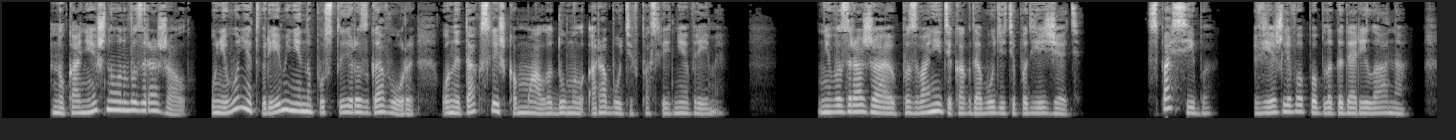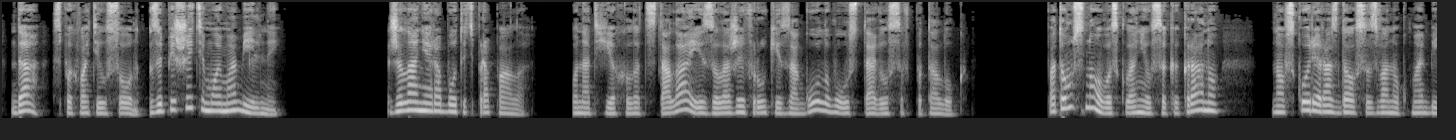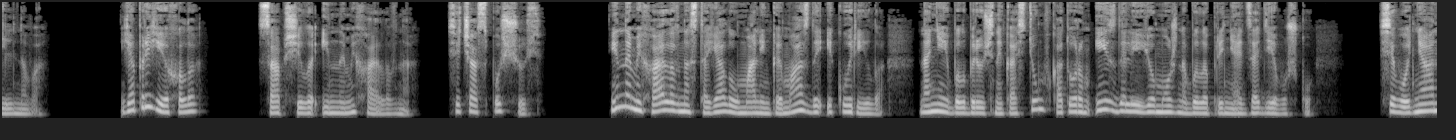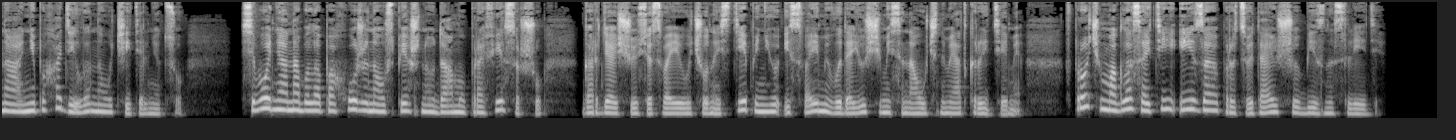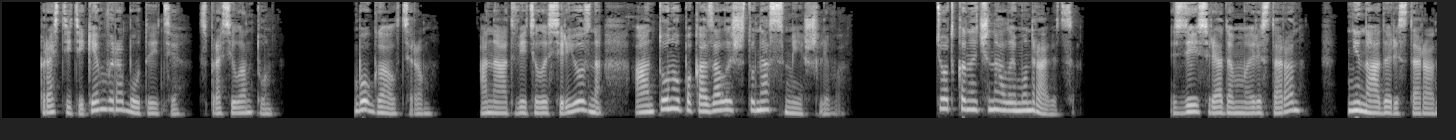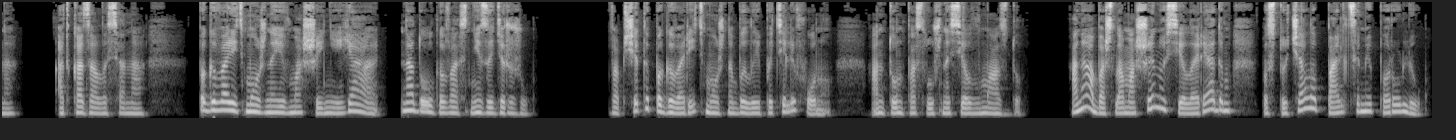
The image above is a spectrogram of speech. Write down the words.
Ну, конечно, он возражал. У него нет времени на пустые разговоры. Он и так слишком мало думал о работе в последнее время. «Не возражаю, позвоните, когда будете подъезжать». «Спасибо», — вежливо поблагодарила она. «Да», — спохватился он, — «запишите мой мобильный». Желание работать пропало. Он отъехал от стола и, заложив руки за голову, уставился в потолок. Потом снова склонился к экрану, но вскоре раздался звонок мобильного. «Я приехала», — сообщила Инна Михайловна. «Сейчас спущусь». Инна Михайловна стояла у маленькой Мазды и курила. На ней был брючный костюм, в котором издали ее можно было принять за девушку. Сегодня она не походила на учительницу. Сегодня она была похожа на успешную даму-профессоршу, гордящуюся своей ученой степенью и своими выдающимися научными открытиями. Впрочем, могла сойти и за процветающую бизнес-леди. «Простите, кем вы работаете?» — спросил Антон. «Бухгалтером», она ответила серьезно, а Антону показалось, что насмешливо. Тетка начинала ему нравиться. «Здесь рядом ресторан?» «Не надо ресторана», — отказалась она. «Поговорить можно и в машине, я надолго вас не задержу». Вообще-то поговорить можно было и по телефону. Антон послушно сел в Мазду. Она обошла машину, села рядом, постучала пальцами по рулю.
